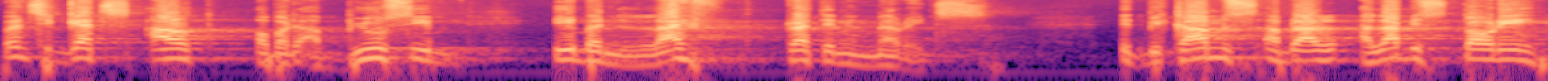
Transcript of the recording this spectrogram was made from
when she gets out of an abusive, even life-threatening marriage. It becomes a, a love story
